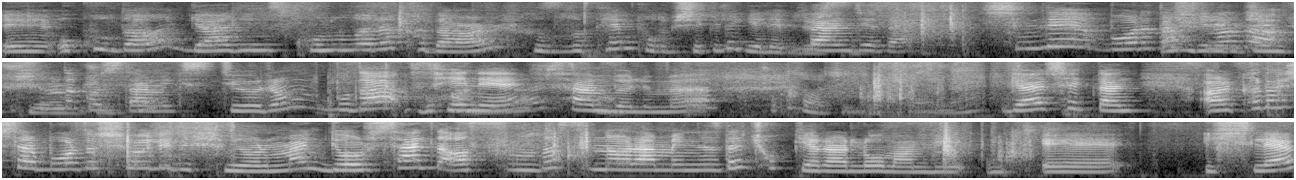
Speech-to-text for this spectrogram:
e, okulda geldiğiniz konulara kadar hızlı tempolu bir şekilde gelebilirsin. Bence de. Şimdi bu arada Ben şuna da, şunu da çünkü. göstermek istiyorum. Bu da Bu feni, fen bölümü. Çok güzel şöyle. Gerçekten arkadaşlar bu arada şöyle düşünüyorum ben. Görsel de aslında sizin öğrenmenizde çok yararlı olan bir e, işlev.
